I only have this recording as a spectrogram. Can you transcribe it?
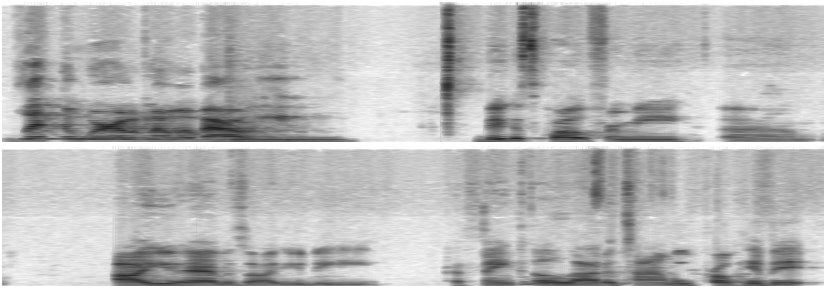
let the world know about mm, you? Biggest quote for me, um, all you have is all you need. I think Ooh. a lot of time we prohibit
